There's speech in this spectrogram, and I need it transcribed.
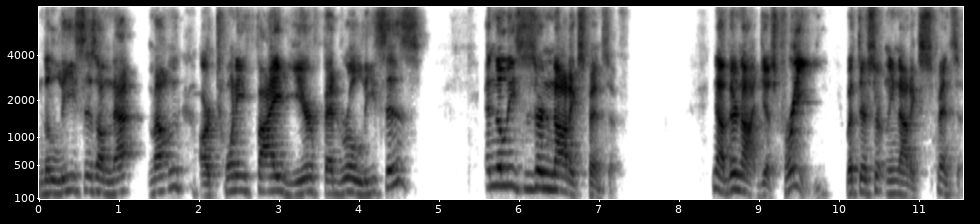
The leases on that mountain are 25 year federal leases, and the leases are not expensive. Now, they're not just free, but they're certainly not expensive.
